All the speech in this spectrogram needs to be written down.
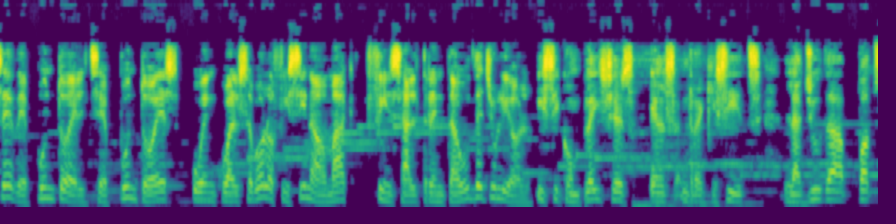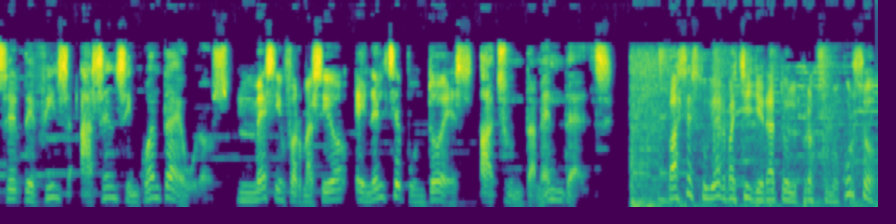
sede.elche.es o en qualsevol oficina o MAC fins al 31 de juliol. I si compleixes els requisits, l'ajuda pot ser de fins a 150 euros. Més informació en elche.es. Ajuntament d'Elx. ¿Vas a estudiar bachillerato el próximo curso?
